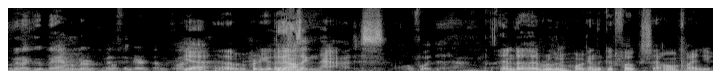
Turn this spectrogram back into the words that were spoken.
I mean, like the, the hamburger with the middle finger. That would be funny. Yeah, Yeah, that would be pretty good. but then I was like, nah, just we'll avoid that. and uh, Ruben, where can the good folks at home find you?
